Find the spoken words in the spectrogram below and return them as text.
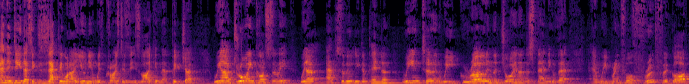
And indeed, that's exactly what our union with Christ is, is like in that picture We are drawing constantly. We are absolutely dependent. We, in turn, we grow in the joy and understanding of that, and we bring forth fruit for God,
